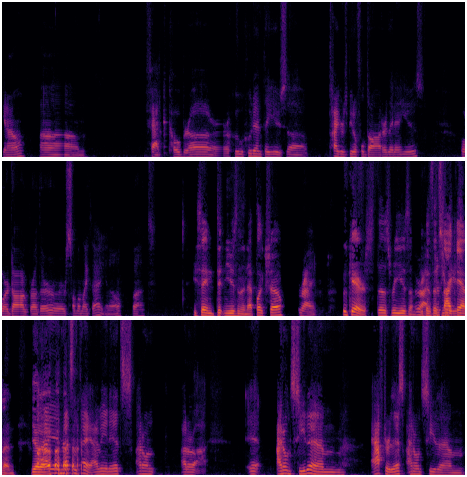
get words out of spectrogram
You know, um, Fat Cobra or who who didn't they use? Uh, Tiger's beautiful daughter they didn't use, or Dog Brother or someone like that, you know. But you saying didn't use in the Netflix show? Right. Who cares? Those reuse them right. because it's not reuse. canon. You know? I, and that's the thing. I mean, it's I don't I don't it, I don't see them after this. I don't see them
